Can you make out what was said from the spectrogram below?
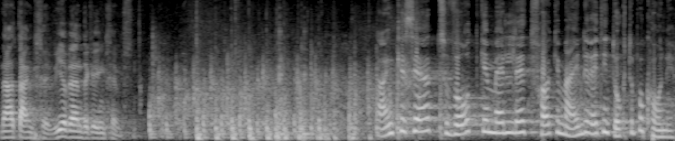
Na danke, wir werden dagegen kämpfen. Danke sehr. Zu Wort gemeldet Frau Gemeinderätin Dr. Bocconi.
